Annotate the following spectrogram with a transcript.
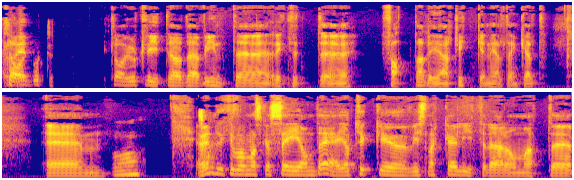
klargjort. Klargjort lite av det vi inte riktigt eh, fattade i artikeln helt enkelt. Um, mm. Jag vet inte riktigt vad man ska säga om det. Jag tycker vi snackar lite där om att eh,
